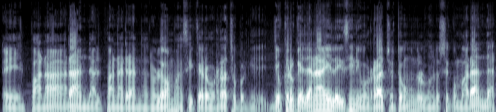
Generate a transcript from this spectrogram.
El pana Aranda, el pana Aranda. No le vamos a decir que era borracho porque yo creo que ya nadie le dice ni borracho. Todo el mundo lo conoce como Aranda.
